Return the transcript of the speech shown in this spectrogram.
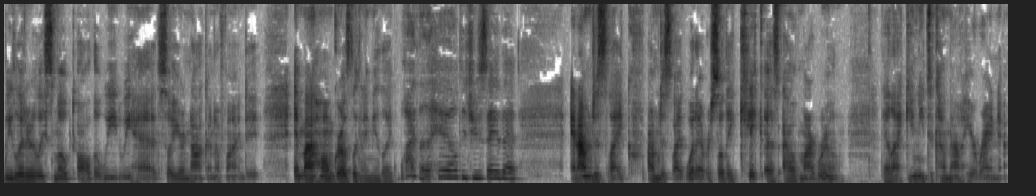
we literally smoked all the weed we had, so you're not gonna find it. And my homegirl's looking at me like, why the hell did you say that? And I'm just like, I'm just like, whatever. So they kick us out of my room. They're like, you need to come out here right now.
